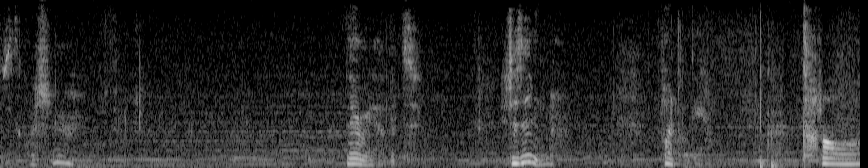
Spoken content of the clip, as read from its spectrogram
Is the question. There we have it. It is in. Finally. Ta-da!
